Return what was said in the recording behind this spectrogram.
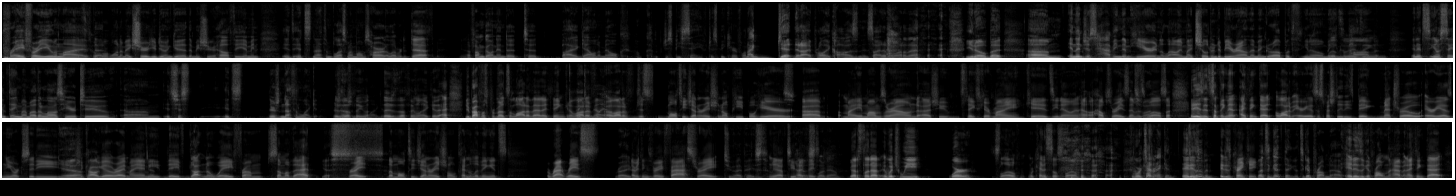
pray for you in life, cool. that want to make sure you're doing good, that make sure you're healthy. I mean, it, it's nothing. Bless my mom's heart. I love her to death. You know, if I'm going in to, to buy a gallon of milk, oh, come- just be safe, just be careful. And I get that I probably caused and incited a lot of that, you know, but, um, and then just having them here and allowing my children to be around them and grow up with, you know, me That's and pop and, and it's you know same thing. My mother in law's here too. Um, it's just it's there's nothing like it. There's absolutely nothing. like it. there's nothing like it. I, New Braunfels promotes a lot of that. I think a lot of yeah, yeah. a lot of just multi generational people here. Um, my mom's around. Uh, she takes care of my kids, you know, and hel- helps raise them as fun. well. So it is. It's something that I think that a lot of areas, especially these big metro areas, New York City, Yeah. Chicago, right, Miami, they've gotten away from some of that. yes, Right, the multi generational kind of living. It's a rat race. Right. Everything's very fast, right? Too high paced. Yeah, too high paced. Slow down. Got to slow down. Which we were slow. We're kind of still slow. We're kind of cranking. It It's is- moving. It is cranking. That's a good thing. It's a good problem to have. It is a good problem to have, and I think that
